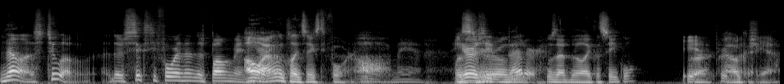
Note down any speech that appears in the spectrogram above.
No, there's two of them. There's 64 and then there's Bomberman Oh, Hero. I only played 64. Oh man, Was Hero's Hero even the- better. Was that the, like the sequel? Yeah, Or- pretty okay, much. yeah.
